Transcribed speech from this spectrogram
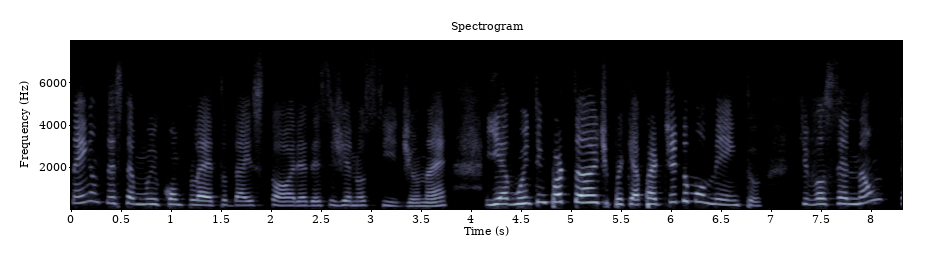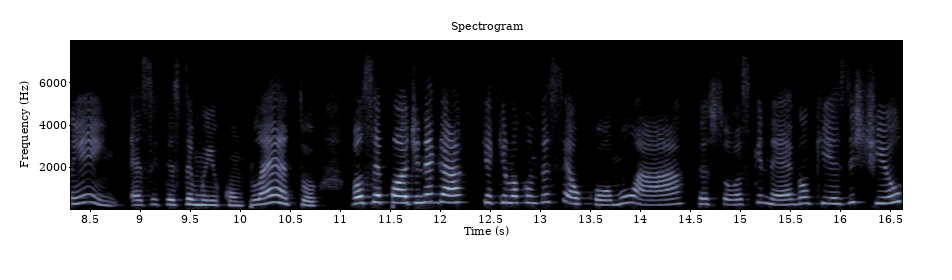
tem um testemunho completo da história desse genocídio, né? E é muito importante, porque a partir do momento que você não tem esse testemunho completo, você pode negar que aquilo aconteceu, como há pessoas que negam que existiu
